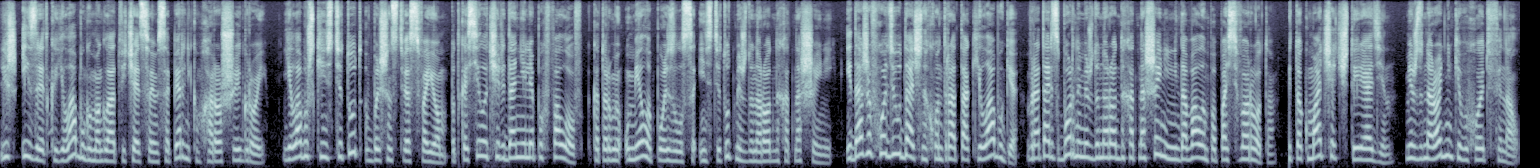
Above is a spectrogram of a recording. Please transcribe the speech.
Лишь изредка Елабуга могла отвечать своим соперникам хорошей игрой. Елабужский институт в большинстве своем подкосила череда нелепых фолов, которыми умело пользовался Институт международных отношений. И даже в ходе удачных контратак Елабуги вратарь сборной международных отношений не давал им попасть в ворота. Итог матча 4-1. Международники выходят в финал.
